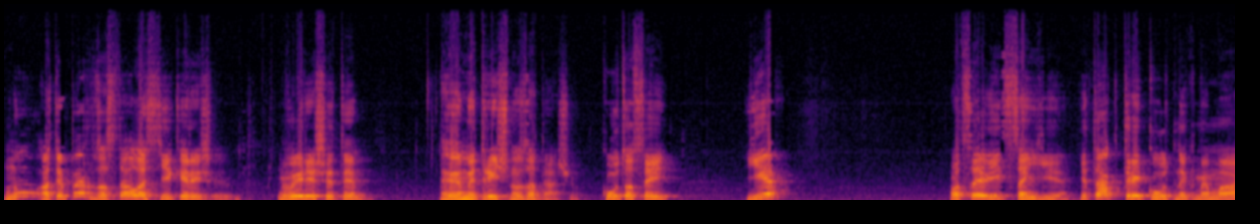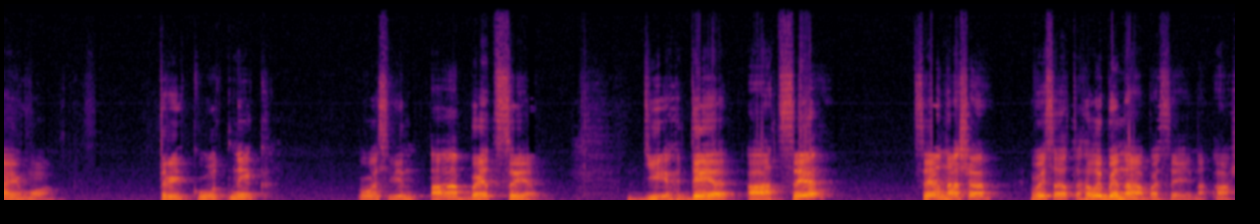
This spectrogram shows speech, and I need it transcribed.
Ну, а тепер зосталось тільки вирішити геометричну задачу. Кут оцей є. Оце відстань є. І так, трикутник ми маємо. Трикутник. Ось він А, Б, С. Де А, С це наша висота, глибина басейна H.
